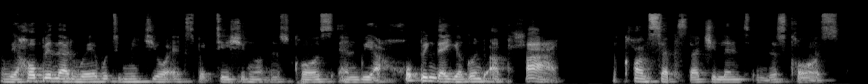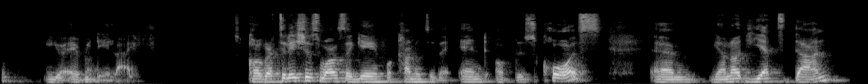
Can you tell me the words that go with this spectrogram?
And we are hoping that we're able to meet your expectation on this course. And we are hoping that you're going to apply the concepts that you learned in this course in your everyday life. So congratulations once again for coming to the end of this course. Um, you're not yet done.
